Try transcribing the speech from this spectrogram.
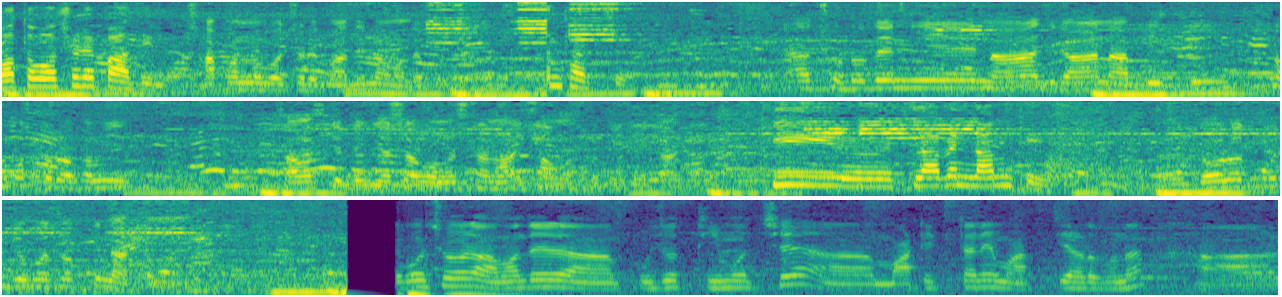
কত বছরে পা দিল? ছাপান্ন বছরে পা দিল আমাদের থাকছে? ছোটদের নিয়ে নাচ গান আবৃত্তি সমস্ত রকমই। সাংস্কৃতিক যেসব অনুষ্ঠান হয় সমস্ত কিছুই থাকবে কি ক্লাবের নাম কি? দৌলতপুর যুবশক্তি নাট্যমন্দির এবছর আমাদের পুজোর থিম হচ্ছে মাটির টানে মাতৃ আরাধনা। আর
